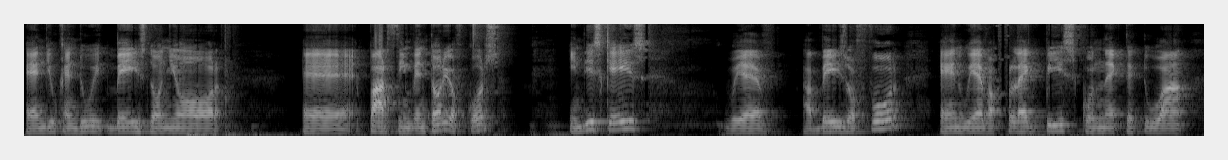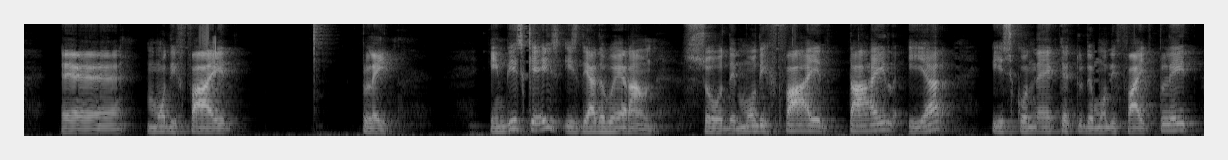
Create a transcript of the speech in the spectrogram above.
and you can do it based on your uh, parts inventory, of course. In this case, we have a base of four and we have a flag piece connected to a, a modified plate. In this case, is the other way around. So the modified tile here is connected to the modified plate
